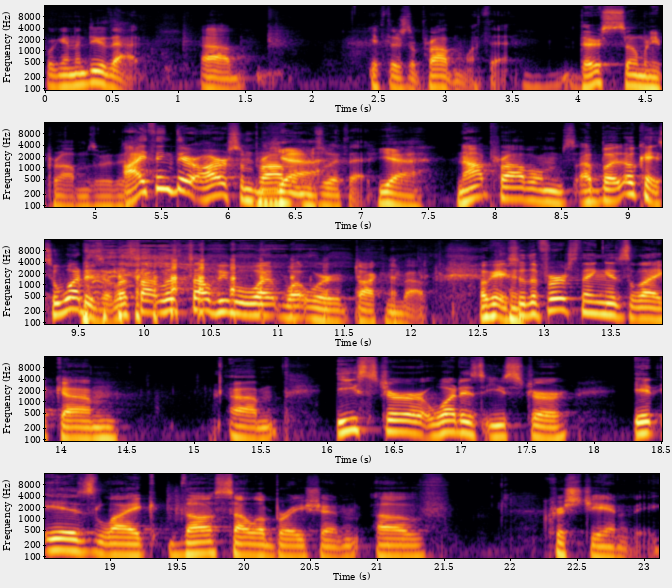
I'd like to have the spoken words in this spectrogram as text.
we're going to do that. Uh, if there's a problem with it, There's so many problems with it. I think there are some problems yeah. with it. Yeah. Not problems, uh, but okay. So what is it? Let's talk, let's tell people what what we're talking about. Okay, so the first thing is like um, um, Easter. What is Easter? It is like the celebration of Christianity.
